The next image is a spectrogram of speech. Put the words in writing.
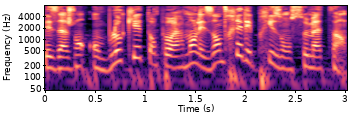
Les agents ont bloqué temporairement les entrées des prisons ce matin.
